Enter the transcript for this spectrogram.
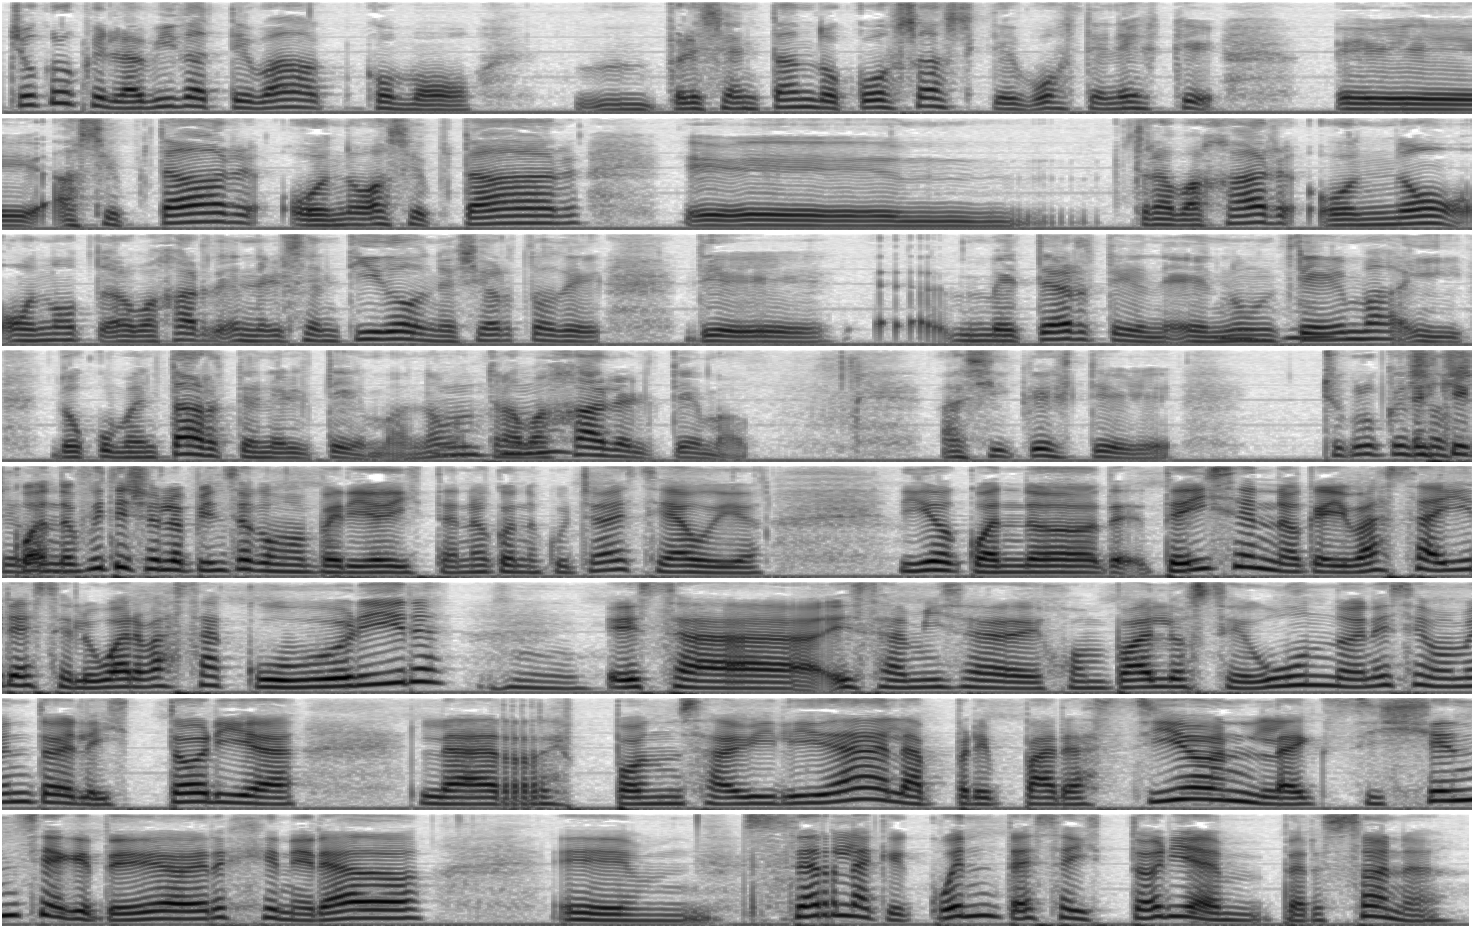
yo creo que la vida te va como mm, presentando cosas que vos tenés que eh, aceptar o no aceptar, eh, trabajar o no o no trabajar en el sentido, ¿no es cierto?, de, de meterte en, un tema y documentarte en el tema, ¿no? Trabajar el tema. Así que este yo creo que es que cuando fuiste yo lo pienso como periodista, ¿no? Cuando escuchaba ese audio. Digo, cuando te, dicen, ok, vas a ir a ese lugar, vas a cubrir esa, esa misa de Juan Pablo II, en ese momento de la historia, la responsabilidad, la preparación, la exigencia que te debe haber generado em, ser la que cuenta esa historia en persona.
